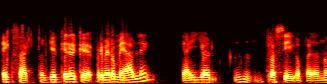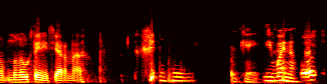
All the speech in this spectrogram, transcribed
Exacto, yo quiero que primero me hablen y ahí yo mm, prosigo, pero no, no me gusta iniciar nada. Ok, y bueno, Oye,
